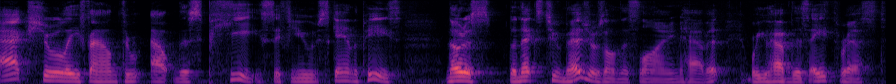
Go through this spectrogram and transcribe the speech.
actually found throughout this piece. If you scan the piece, Notice the next two measures on this line have it, where you have this eighth rest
